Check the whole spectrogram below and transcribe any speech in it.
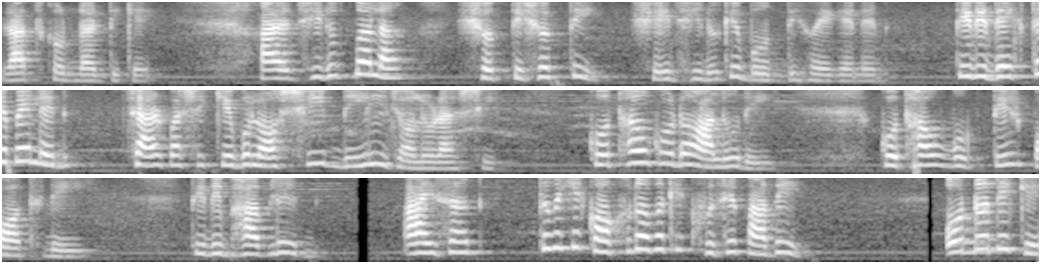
রাজকন্যার দিকে। আর ঝিনুকমালা সত্যি সত্যি সেই ঝিনুকে বন্দী হয়ে গেলেন। তিনি দেখতে পেলেন চারপাশে কেবল অসীম নীল জলরাশি। কোথাও কোনো আলো নেই, কোথাও মুক্তির পথ নেই। তিনি ভাবলেন, আইজান, তুমি কি কখনো আমাকে খুঁজে পাবে? অন্যদিকে,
